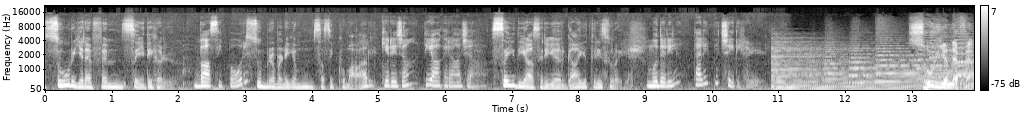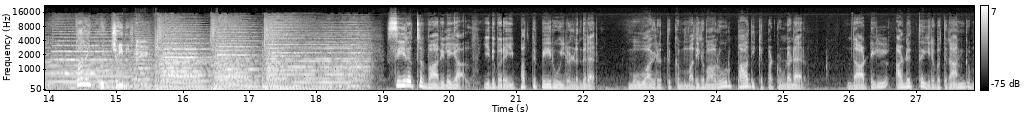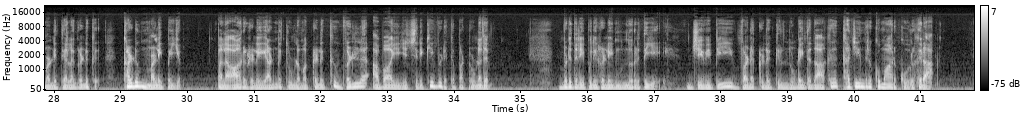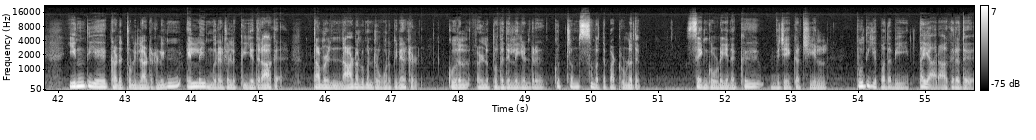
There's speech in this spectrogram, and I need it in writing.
சூரியன் எஃப்எம் செய்திகள். வாசிப்போர் சுப்பிரமணியம் சசிகுமார். கிரிஜா தியாகராஜா. செய்தி ஆசிரியர் காயத்ரி சுரேஷ். முதலில் தலைப்புச் செய்திகள். சூரியன் எஃப்எம் தலைப்புச் செய்திகள். சீரற்ற வானிலையால் இதுவரை பத்து பேர் உயிரிழந்தனர். மூவாயிரத்துக்கும் அதிகமானோர் பாதிக்கப்பட்டுள்ளனர். நாட்டில் அடுத்த இருபத்தி நான்கு மணித்தேலங்களுக்கு கடும் மழை பெய்யும். பல ஆறுகளை அண்மித்துள்ள மக்களுக்கு வெள்ள அபாய எச்சரிக்கை விடுக்கப்பட்டுள்ளது. விடுதலை புலிகளை முன்னிறுத்தியே ஜேவிபி வடகிழக்கில் நுழைந்ததாக கஜேந்திரகுமார் கூறுகிறார். இந்திய கடற்றொழிலாளர்களின் எல்லை முறைகளுக்கு எதிராக தமிழ் நாடாளுமன்ற உறுப்பினர்கள் குரல் எழுப்புவதில்லை என்று குற்றம் சுமத்தப்பட்டுள்ளது. செங்கோடையனுக்கு விஜய் கட்சியில் புதிய பதவி தயாராகிறது.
